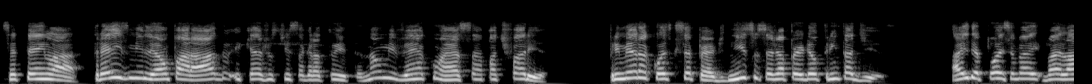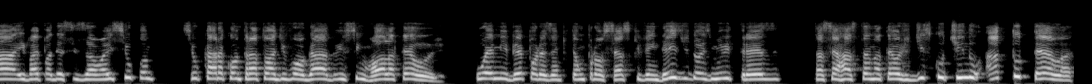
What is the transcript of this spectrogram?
você tem lá 3 milhões parado e quer justiça gratuita? Não me venha com essa patifaria. Primeira coisa que você perde. Nisso você já perdeu 30 dias. Aí depois você vai, vai lá e vai para decisão. Aí se o, se o cara contrata um advogado, isso enrola até hoje. O MB, por exemplo, tem um processo que vem desde 2013, está se arrastando até hoje, discutindo a tutela.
